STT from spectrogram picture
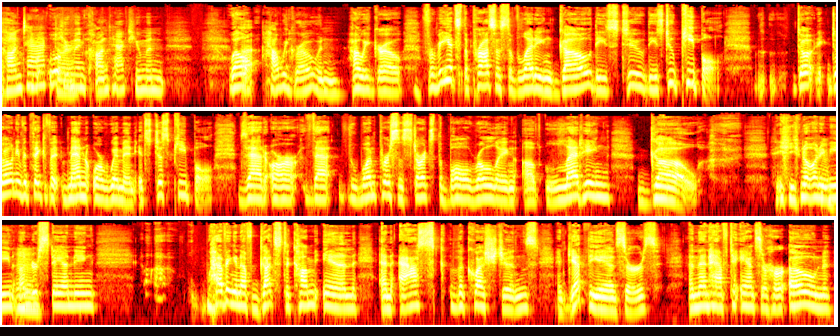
Contact well, or- human contact, human well uh, how we grow and how we grow. For me, it's the process of letting go these two these two people. Don't don't even think of it men or women. It's just people that are that the one person starts the ball rolling of letting go. You know what I hmm, mean? Hmm. Understanding uh, having enough guts to come in and ask the questions and get the answers and then have to answer her own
